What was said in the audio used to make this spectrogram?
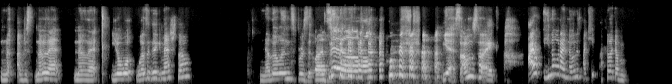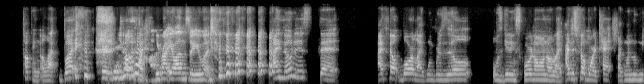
no, I'm just none of that. None of that. You know what was a good match though? Netherlands, Brazil. Brazil. yes, I'm just like I. You know what I noticed? I keep. I feel like I'm talking a lot, but you know what? We brought you on so you would. I noticed that I felt more like when Brazil was getting scored on, or like I just felt more attached. Like when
